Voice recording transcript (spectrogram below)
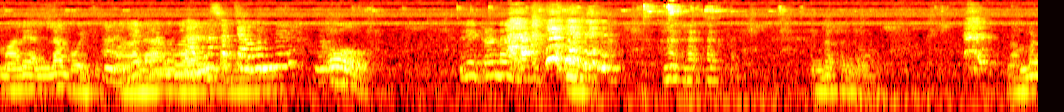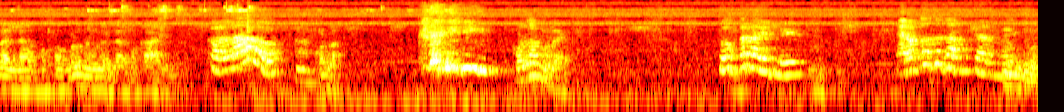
മലയെല്ലാം പോയി. ഓ. എന്തൊക്കെ? നമ്മളെല്ലാം മൂന്നെല്ലാം നമുക്ക് ആരും കൊള്ളാവോ? കൊള്ളാം. കൊള്ളാം മോളെ. സൂപ്പർ ആയില്ലേ ഇറക്കൊക്കെ കറക്റ്റ് ആയിരുന്നു.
